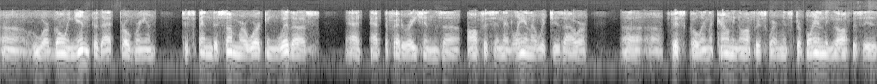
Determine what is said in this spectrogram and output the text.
uh, who are going into that program to spend the summer working with us at, at the Federation's uh, office in Atlanta, which is our uh, uh fiscal and accounting office where Mr. Blanding's office is.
